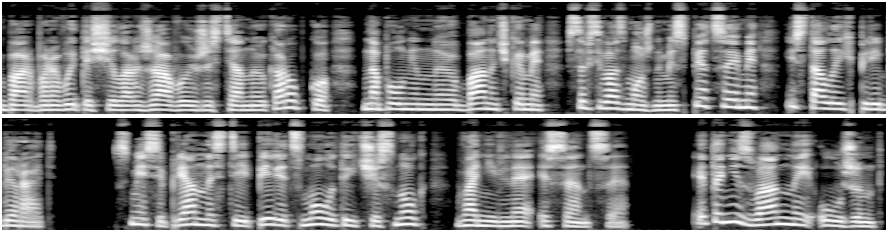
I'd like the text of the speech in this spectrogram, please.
Барбара вытащила ржавую жестяную коробку, наполненную баночками со всевозможными специями, и стала их перебирать. Смеси пряностей, перец, молотый чеснок, ванильная эссенция. «Это не званный ужин.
